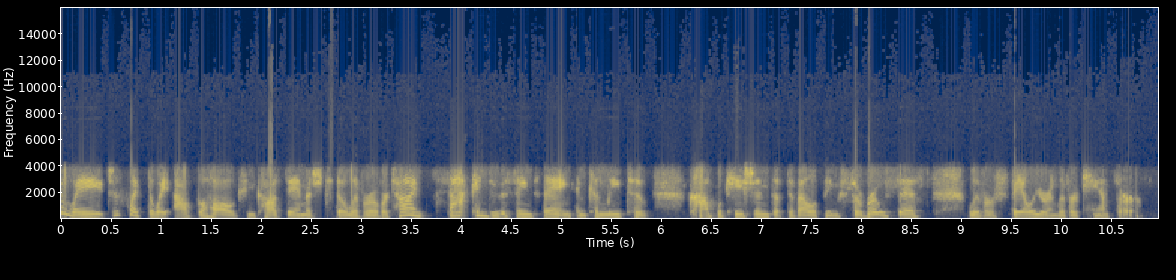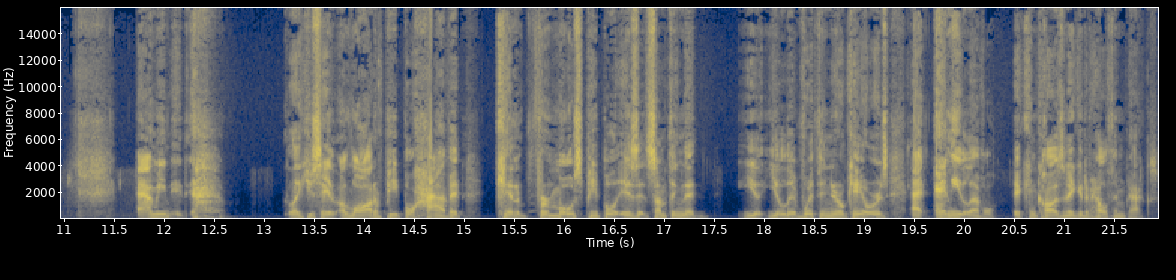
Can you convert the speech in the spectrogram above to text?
the way, just like the way alcohol can cause damage to the liver over time, fat can do the same thing and can lead to complications of developing cirrhosis, liver failure, and liver cancer. I mean, it, like you say, a lot of people have it. Can, for most people, is it something that you, you live with and you're okay, or is at any level it can cause negative health impacts?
